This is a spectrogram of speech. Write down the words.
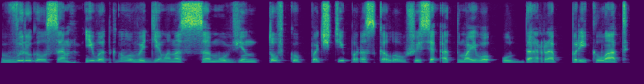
выругался и воткнул в демона саму винтовку, почти порасколовшийся от моего удара приклад.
